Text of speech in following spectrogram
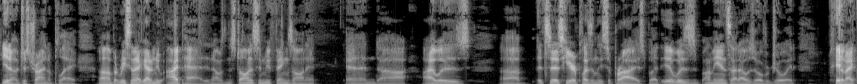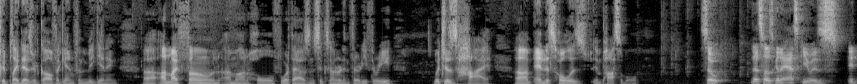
you know just trying to play. Uh, but recently I got a new iPad and I was installing some new things on it, and uh, I was. Uh, it says here pleasantly surprised, but it was on the inside. I was overjoyed that I could play desert golf again from the beginning. Uh, on my phone, I'm on hole 4,633, which is high. Um, and this hole is impossible. So that's what I was going to ask you: is it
